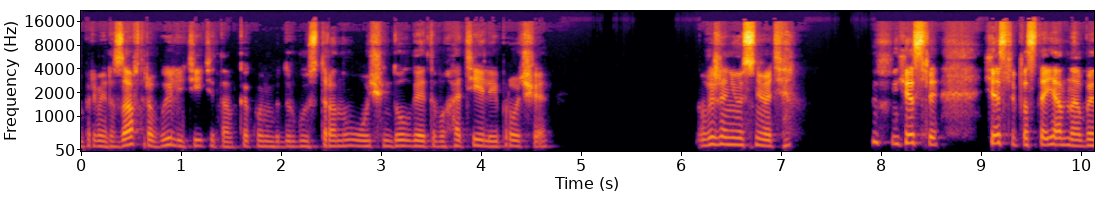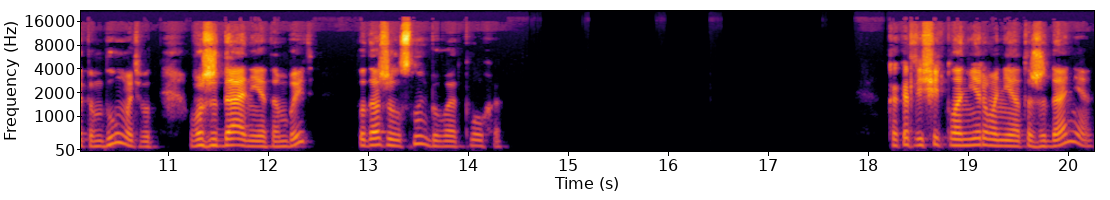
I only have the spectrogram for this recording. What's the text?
Например, завтра вы летите там в какую-нибудь другую страну, очень долго этого хотели и прочее. Вы же не уснете. Если если постоянно об этом думать, вот в ожидании этом быть, то даже уснуть бывает плохо. Как отличить планирование от ожидания?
